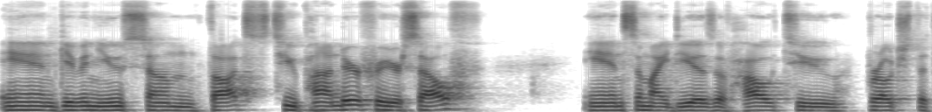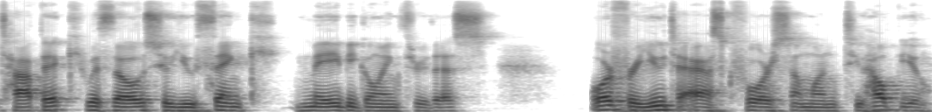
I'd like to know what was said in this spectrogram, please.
and given you some thoughts to ponder for yourself and some ideas of how to broach the topic with those who you think may be going through this, or for you to ask for someone to help you.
